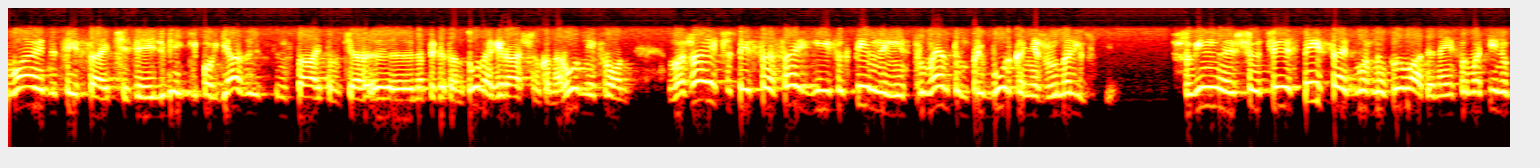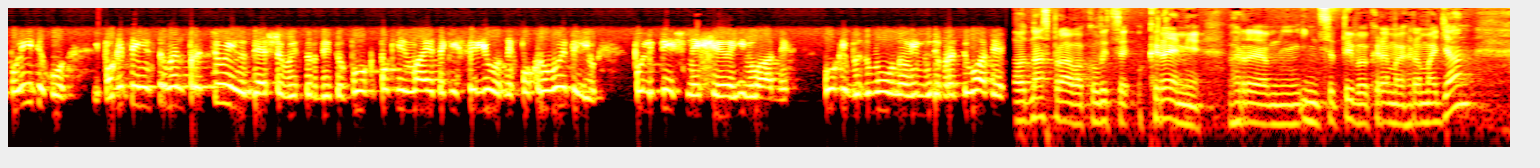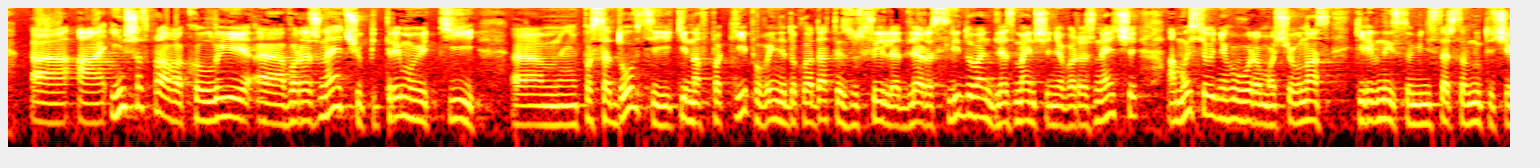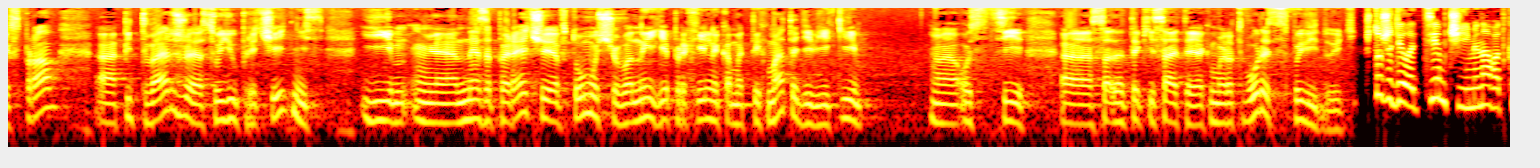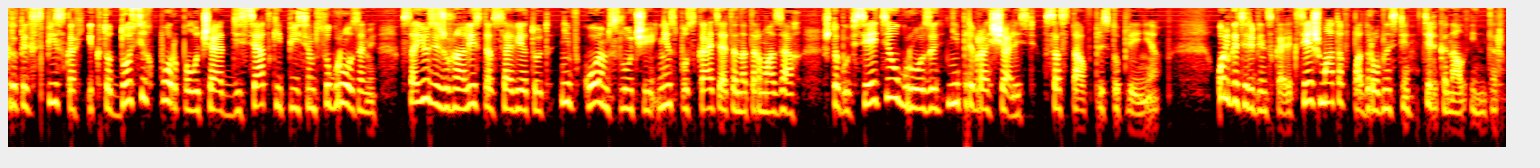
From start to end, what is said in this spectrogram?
на цей сайт, чи людей, які пов'язують з цим сайтом, чи, е, наприклад, Антона Геращенко, Народний фронт, вважають, що цей сайт є ефективним інструментом приборкання журналістів. Що він що через цей сайт можна впливати на інформаційну політику, і поки цей інструмент працює дешево і сердито, поки він має таких серйозних покровителів політичних е, і владних, поки безумовно він буде працювати. Одна справа, коли це окремі ініціативи окремих громадян. А, інша справа, коли е, ворожнечу підтримують ті ем, посадовці, які навпаки повинні докладати зусилля для розслідувань, для зменшення ворожнечі. А ми сьогодні говоримо, що у нас керівництво Міністерства внутрішніх справ е, підтверджує свою причетність і е, не заперечує в тому, що вони є прихильниками тих методів, які ось ці е, са- такі сайти, як миротворець, сповідують. Что же делать тем, чьи имена в открытых списках и кто до сих пор получает десятки писем с угрозами? В Союзе журналистов советуют ни в коем случае не спускать это на тормозах, чтобы все эти угрозы не превращались в состав преступления. Ольга Теребинская, Алексей Шматов. Подробности. Телеканал Интер.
